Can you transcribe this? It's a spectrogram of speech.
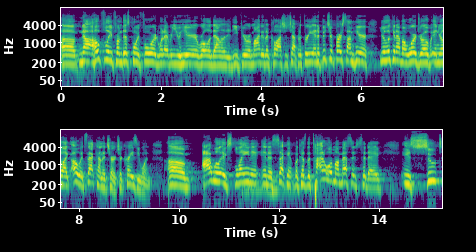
Um, now, hopefully, from this point forward, whenever you hear rolling down in the deep, you're reminded of Colossians chapter 3. And if it's your first time here, you're looking at my wardrobe and you're like, oh, it's that kind of church, a crazy one. Um, I will explain it in a second because the title of my message today is Suit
